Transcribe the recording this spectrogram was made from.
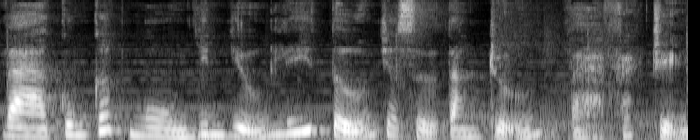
và cung cấp nguồn dinh dưỡng lý tưởng cho sự tăng trưởng và phát triển.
